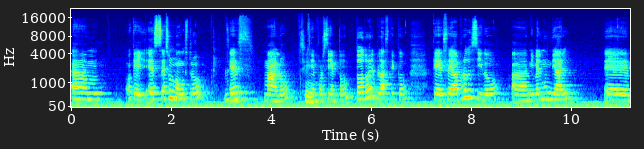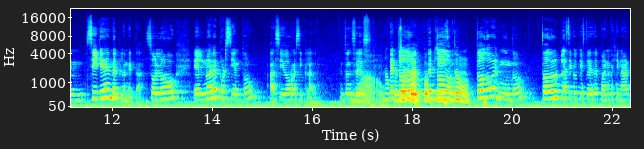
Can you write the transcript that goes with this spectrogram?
am, ok, es, es un monstruo, es malo, Sí. 100%. Todo el plástico que se ha producido a nivel mundial em, sigue en el planeta. Solo el 9% ha sido reciclado. Entonces, Wow. No, de, pues, todo, de todo, el mundo, todo el plástico que ustedes se puedan imaginar,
